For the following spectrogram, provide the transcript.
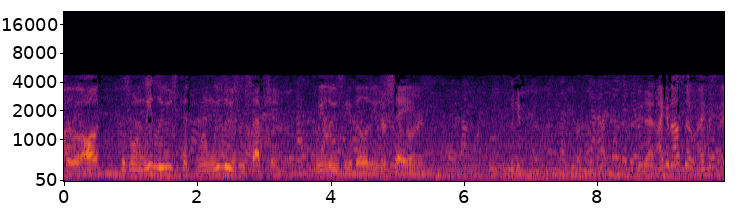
so all because when we lose when we lose reception we lose the ability to save. We could do that. I could also. I just. I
